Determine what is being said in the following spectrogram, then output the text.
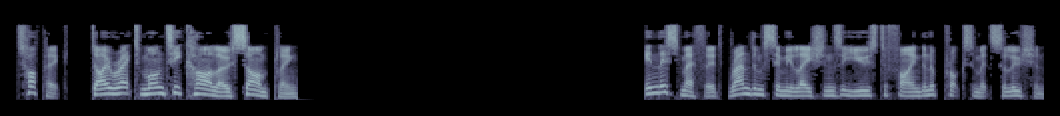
Topic: Direct Monte Carlo sampling. In this method, random simulations are used to find an approximate solution.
